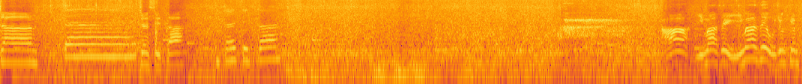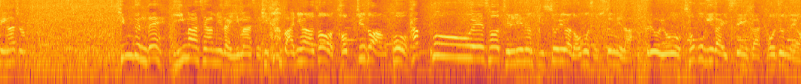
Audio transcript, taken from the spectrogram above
짠! 짠. 어쩔 수 있다. 짤수 있다. 아, 이 맛에, 이 맛에 우중 캠핑 하죠. 힘든데, 이 맛에 합니다, 이 맛에. 비가 많이 와서 덥지도 않고, 타프에서 들리는 빗소리가 너무 좋습니다. 그리고 요 소고기가 있으니까 더 좋네요.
